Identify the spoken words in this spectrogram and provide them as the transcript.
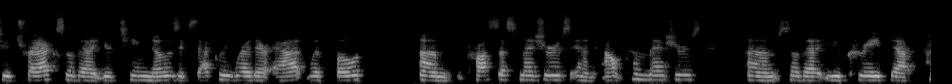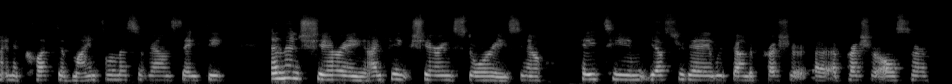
to track so that your team knows exactly where they're at with both um, process measures and outcome measures um, so that you create that kind of collective mindfulness around safety. And then sharing, I think sharing stories, you know, hey team, yesterday we found a pressure, a pressure ulcer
